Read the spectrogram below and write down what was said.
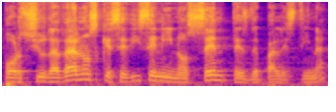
por ciudadanos que se dicen inocentes de Palestina?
